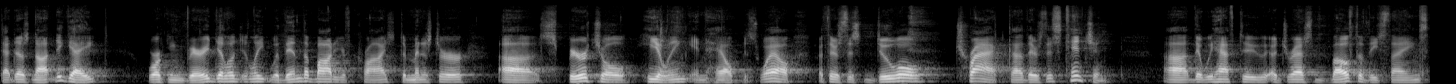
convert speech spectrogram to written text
That does not negate working very diligently within the body of Christ to minister uh, spiritual healing and help as well. But there's this dual track, uh, there's this tension uh, that we have to address both of these things.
